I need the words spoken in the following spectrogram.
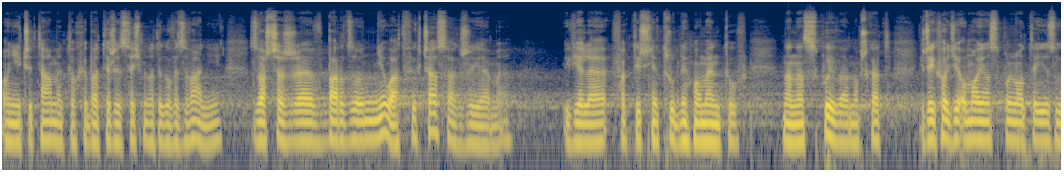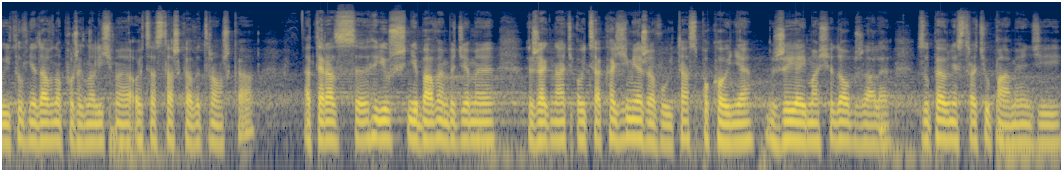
o niej czytamy, to chyba też jesteśmy do tego wezwani, zwłaszcza, że w bardzo niełatwych czasach żyjemy i wiele faktycznie trudnych momentów na nas spływa. Na przykład, jeżeli chodzi o moją wspólnotę jezuitów, niedawno pożegnaliśmy ojca Staszka Wytrążka, a teraz y, już niebawem będziemy żegnać ojca Kazimierza Wójta. Spokojnie, żyje i ma się dobrze, ale zupełnie stracił pamięć i,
